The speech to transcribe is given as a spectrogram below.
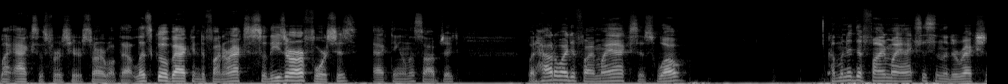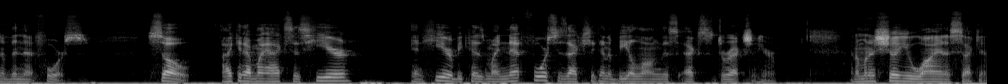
my axis first here. Sorry about that. Let's go back and define our axis. So these are our forces acting on this object. But how do I define my axis? Well, I'm going to define my axis in the direction of the net force. So I could have my axis here and here because my net force is actually going to be along this x direction here. And I'm going to show you why in a second.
